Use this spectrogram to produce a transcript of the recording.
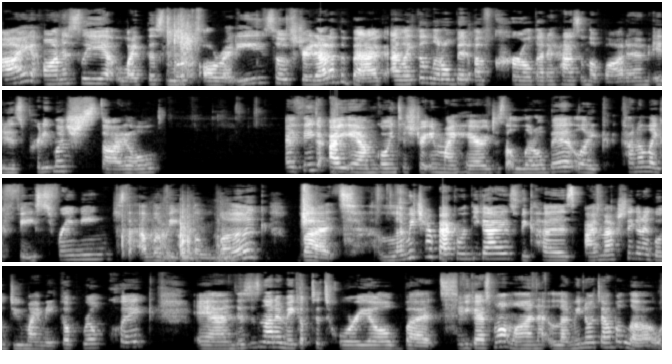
I honestly like this look already. So straight out of the bag, I like the little bit of curl that it has on the bottom. It is pretty much styled I think I am going to straighten my hair just a little bit, like kind of like face framing, just to elevate the look. But let me check back in with you guys because I'm actually going to go do my makeup real quick. And this is not a makeup tutorial, but if you guys want one, let me know down below.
